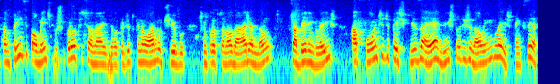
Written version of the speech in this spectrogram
Então, principalmente para os profissionais, eu acredito que não há motivo de um profissional da área não saber inglês. A fonte de pesquisa é a lista original em inglês, tem que ser.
